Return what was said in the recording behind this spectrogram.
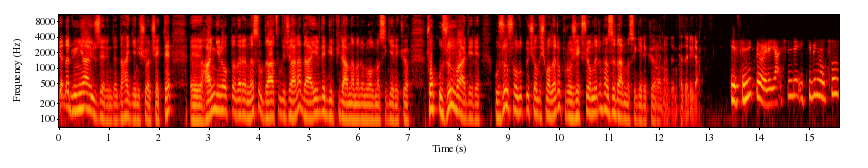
ya da dünya üzerinde daha geniş ölçekte e, hangi noktalara nasıl dağıtılacağına dair de bir planlamanın olması gerekiyor. Çok uzun vadeli, uzun soluklu çalışmaların, projeksiyonların hazırlanması gerekiyor anladığım kadarıyla. Kesinlikle öyle. Yani şimdi 2030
